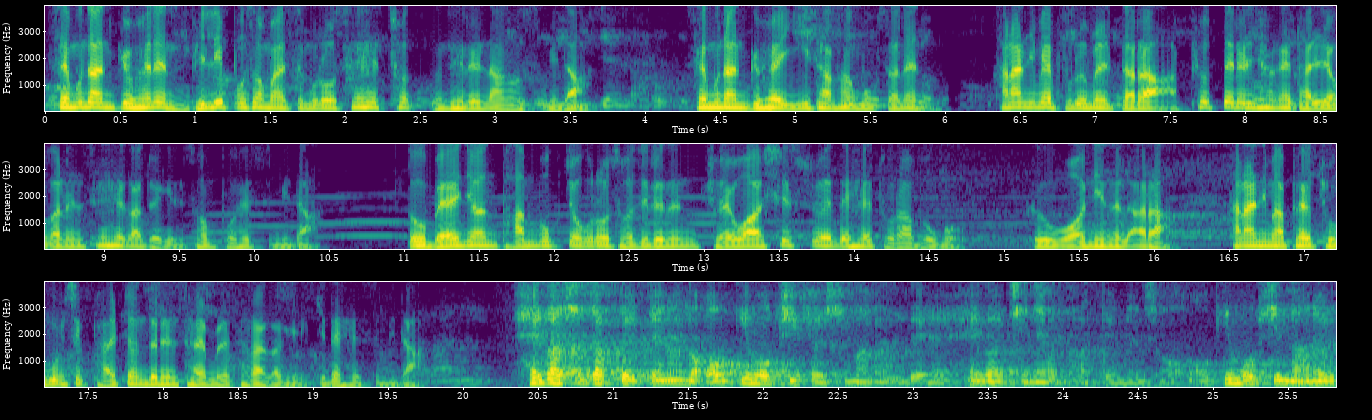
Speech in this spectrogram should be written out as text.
세문안교회는 빌립보서 말씀으로 새해 첫 은혜를 나눴습니다. 세문안교회 이상학 목사는 하나님의 부름을 따라 표대를 향해 달려가는 새해가 되길 선포했습니다. 또 매년 반복적으로 저지르는 죄와 실수에 대해 돌아보고 그 원인을 알아 하나님 앞에 조금씩 발전되는 삶을 살아가길 기대했습니다. 해가 시작될 때는 어김없이 결심하는데 해가 지나가면서 어김없이 나를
